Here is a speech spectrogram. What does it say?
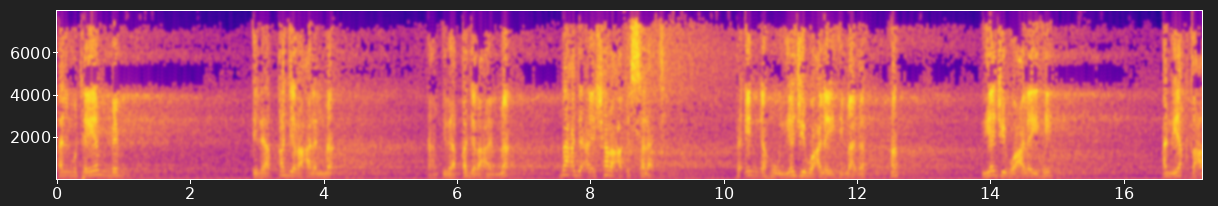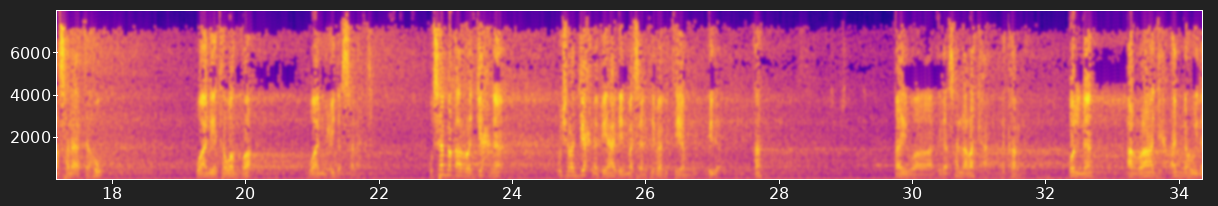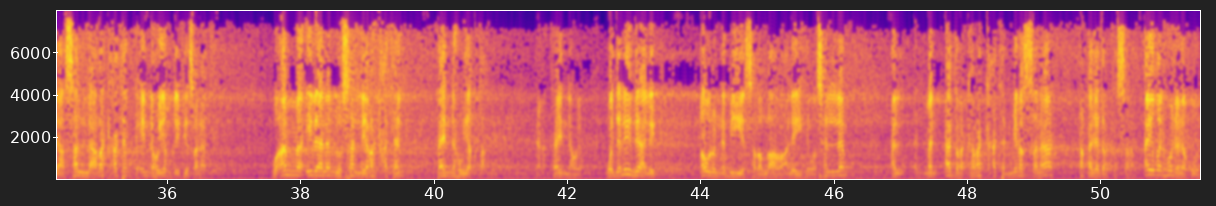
المتيمم إذا قدر على الماء نعم إذا قدر على الماء بعد أن شرع في الصلاة. فإنه يجب عليه ماذا؟ ها؟ يجب عليه أن يقطع صلاته وأن يتوضأ وأن يعيد الصلاة. وسبق أن رجحنا وش رجحنا في هذه المسألة في باب التيمم؟ إذا ها؟ أيوة إذا صلى ركعة ذكرنا. قلنا الراجح أنه إذا صلى ركعة فإنه يمضي في صلاته. وأما إذا لم يصلي ركعة فإنه يقطع. نعم فإنه يقطع. ودليل ذلك قول النبي صلى الله عليه وسلم من أدرك ركعة من الصلاة فقد أدرك الصلاة. أيضا هنا نقول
